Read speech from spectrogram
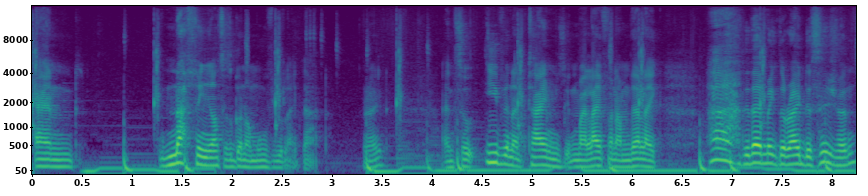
and nothing else is gonna move you like that, right? And so even at times in my life when I'm there like, ah, did I make the right decision?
